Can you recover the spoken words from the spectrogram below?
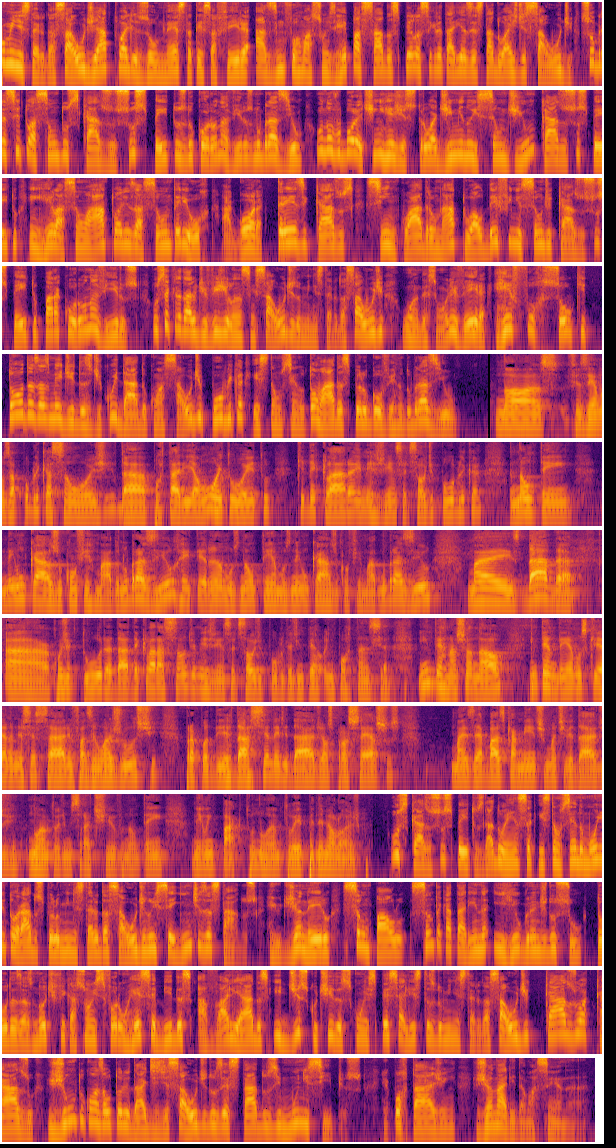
O Ministério da Saúde atualizou nesta terça-feira as informações repassadas pelas secretarias estaduais de saúde sobre a situação dos casos suspeitos do coronavírus no Brasil. O novo boletim registrou a diminuição de um caso suspeito em relação à atualização anterior. Agora, 13 casos se enquadram na atual definição de caso suspeito para coronavírus. O secretário de Vigilância em Saúde do Ministério da Saúde, o Anderson Oliveira, reforçou que todas as medidas de cuidado com a saúde pública estão sendo tomadas pelo governo do Brasil. Nós fizemos a publicação hoje da portaria 188 que declara emergência de saúde pública. Não tem nenhum caso confirmado no Brasil, reiteramos, não temos nenhum caso confirmado no Brasil, mas dada a conjectura da declaração de emergência de saúde pública de importância internacional, entendemos que era necessário fazer um ajuste para poder dar celeridade aos processos, mas é basicamente uma atividade no âmbito administrativo, não tem nenhum impacto no âmbito epidemiológico. Os casos suspeitos da doença estão sendo monitorados pelo Ministério da Saúde nos seguintes estados: Rio de Janeiro, São Paulo, Santa Catarina e Rio Grande do Sul. Todas as notificações foram recebidas, avaliadas e discutidas com especialistas do Ministério da Saúde caso a caso, junto com as autoridades de saúde dos estados e municípios. Reportagem Janari Damascena.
